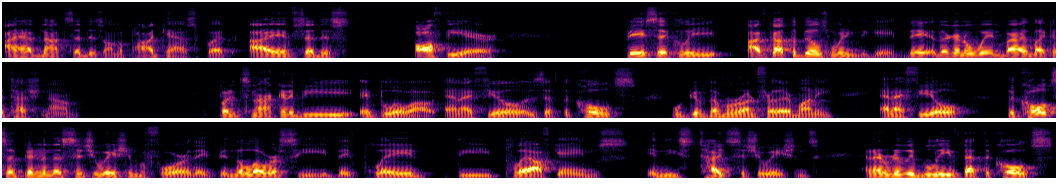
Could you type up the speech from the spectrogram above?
I have not said this on the podcast, but I have said this off the air. Basically, I've got the Bills winning the game. They they're going to win by like a touchdown. But it's not going to be a blowout, and I feel as if the Colts will give them a run for their money. And I feel the Colts have been in this situation before. They've been the lower seed. They've played the playoff games in these tight situations. And I really believe that the Colts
